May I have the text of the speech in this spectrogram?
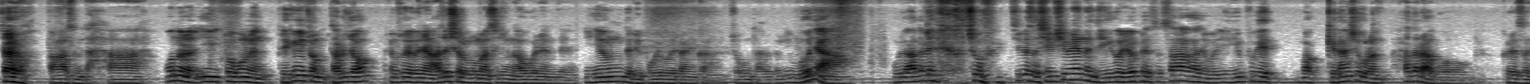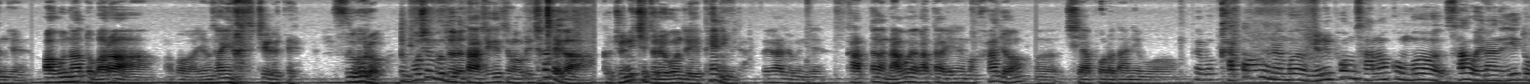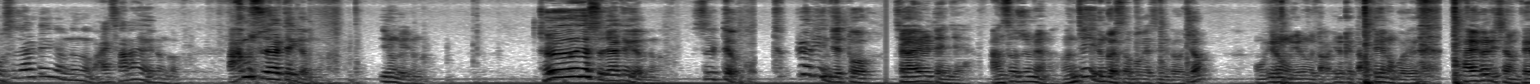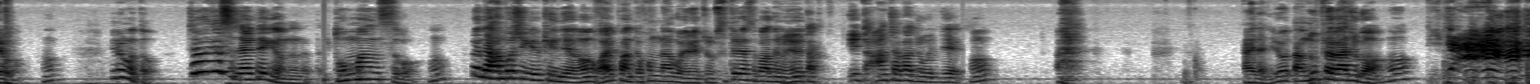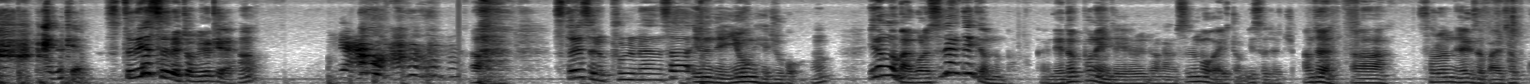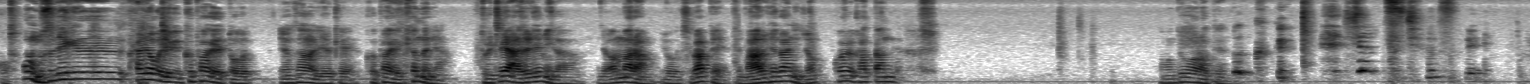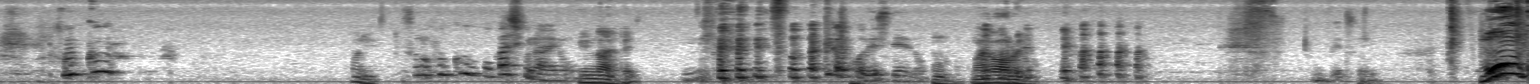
자 여러분 반갑습니다. 아 오늘은 이 또 보면 배경이 좀 다르죠? 평소에 그냥 아저씨 얼굴만 스씩 나오고 그랬는데 인형들이 보이고 이러니까 조금 이게 뭐냐? 우리 아들내미가 좀 집에서 심심했는지 이걸 옆에서 쌓아가지고 이쁘게 막 계단식으로 하더라고. 그래서 이제 아구 나또 봐라. 아빠가 영상이라도 찍을 때. 쑥으로. 보신 분들은 다 아시겠지만 우리 처제가 그 주니치 드래곤즈의 팬입니다 그래가지고 이제 갔다가 나고야 갔다가 이제 막 하죠. 뭐 시합 보러 다니고. 뭐 갔다 오면은 뭐 유니폼 사놓고 뭐 사고 이러는데 이또 쓰잘데기 없는 거 많이 사나요 이런 거. 아무 쓰잘데기 없는 거. 이런 거 이런 거. 전혀 쓰잘데기 없는 거. 쓸데없고. 특별히 이제 또 제가 이럴 때 이제 안 써주면 언제 이런 걸 써보겠습니까 그죠? 어, 이런 거 이런 거 딱 이렇게 딱 대놓고 팔걸이처럼 대고 어? 이런 것도 전혀 쓰잘데기 없는 것들 돈만 쓰고 어? 근데 한 번씩 이렇게 이제 어? 와이프한테 혼나고 이렇게 좀 스트레스 받으면 여기 딱 일단 앉아가지고 이제 어? 아, 아니다 이거 딱 눕혀가지고 어? 야 이렇게 스트레스를 좀 이렇게 어? 아, 스트레스를 풀면서 이런데 이용해주고 어? 이런 거 말고는 쓰잘데기 없는 거. 내 덕분에 이제 이런 쓸모가 좀 있어졌죠. 아무튼 아 서른 여기서 빨리 접고 오늘 무슨 얘기를 하려고 급하게 또 영상을 이렇게 급하게 켰느냐. 둘째 아들내미가 이제 엄마랑 요 집 앞에 마을 회관이죠. 거기 갔다 왔는데 어, 누가 알았대? シャツじゃんそれ服 아니 その服おかしくないの 있나야 돼? そんな格好でしてんの 응. 나이가 알아요. 文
